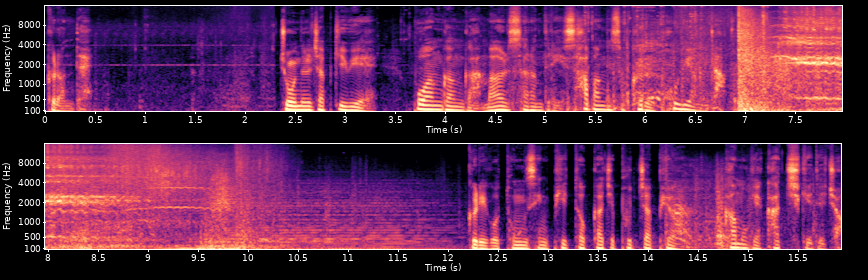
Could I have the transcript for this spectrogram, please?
그런데 존을 잡기 위해 보안관과 마을 사람들이 사방에서 그를 포위합니다. 그리고 동생 피터까지 붙잡혀 감옥에 갇히게 되죠.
